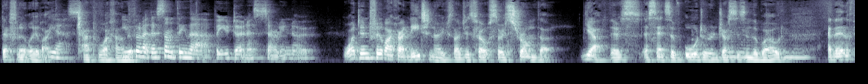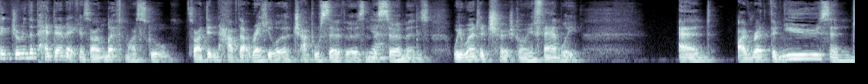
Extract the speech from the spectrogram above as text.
definitely like Yes. chapel. I found you it. feel like there's something there but you don't necessarily know Well, I didn't feel like I need to know because I just felt so strong that, yeah, there's a sense of order and justice in the mm-hmm. world. Mm-hmm. And then I think during the pandemic, as I left my school, so I didn't have that regular chapel service and Yeah. the sermons, we weren't a church going family. And I read the news, and,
